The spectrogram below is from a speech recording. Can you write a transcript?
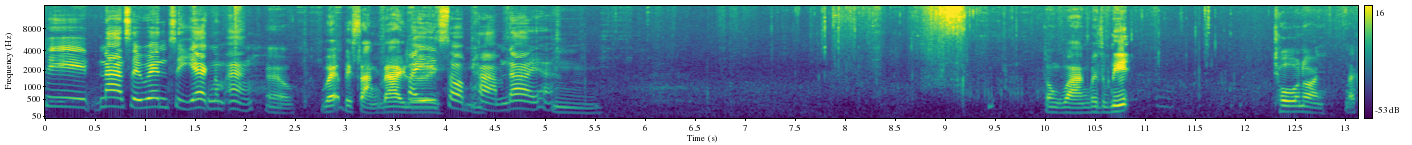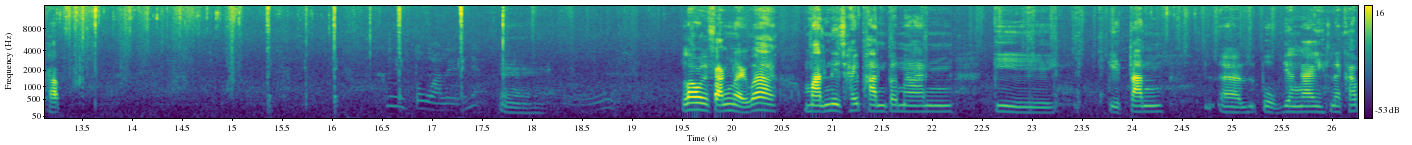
ที่หน้าเซเว่นสี่แยกน้ำอ่างเออแวะไปสั่งได้เลไปยสอบถามได้ค่ะอืมต้องวางไปตรงนี้ โชว์หน่อยนะครับครึ่งตัวเลยนะเนี่ยเออเล่าให้ฟังหน่อยว่า มันนี่ใช้พันธุ์ประมาณกี่กี่ตันเอ่อปลูกยังไงนะครับ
